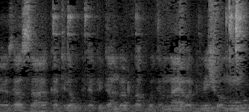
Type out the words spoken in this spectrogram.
Ayo, sasa katika kupitapita ndio tukakutana naye watumishi wa Mungu,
